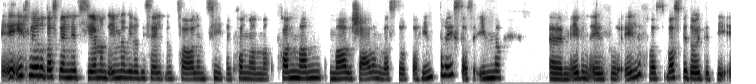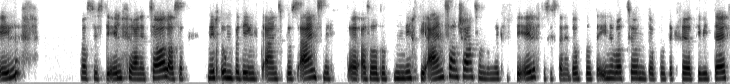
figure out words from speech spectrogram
ich würde das, wenn jetzt jemand immer wieder dieselben Zahlen sieht, dann kann man, kann man mal schauen, was dort dahinter ist. Also immer ähm, eben 11 Uhr 11. Was, was bedeutet die 11? Was ist die 11 für eine Zahl? Also nicht unbedingt 1 plus 1, nicht äh, also nicht die Eins anschauen, sondern wirklich die Elf. Das ist eine doppelte Innovation, doppelte Kreativität,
